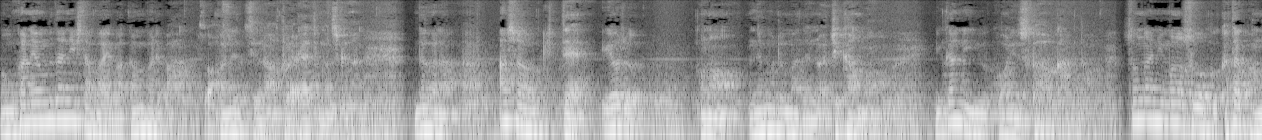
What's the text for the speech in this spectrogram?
お金を無駄にした場合は頑張ればお金っていうのは取り返せますから、はい、だから朝起きて夜この眠るまでの時間をいかに有効に使うかと。そんなにものすごく固く考え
